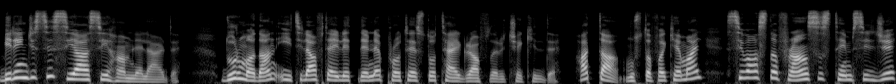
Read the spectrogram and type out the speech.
Birincisi siyasi hamlelerdi. Durmadan itilaf devletlerine protesto telgrafları çekildi. Hatta Mustafa Kemal, Sivas'ta Fransız temsilci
